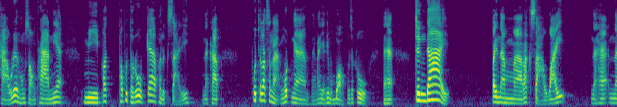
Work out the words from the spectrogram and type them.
ข่าวเรื่องของสองพรานเนี่ยมีพระพระพุทธรูปแก้วผลึกใสนะครับ พุทธลักษณะงดงามเห็นไหมอย่างที่ผมบอกเมื่อสักครู่นะฮะจึงได้ไปนำมารักษาไว้นะฮะใน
